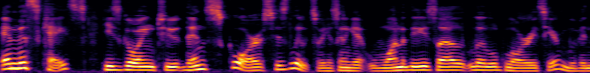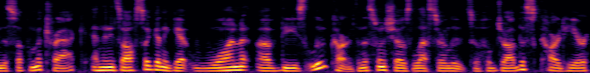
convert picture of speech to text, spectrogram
In this case, he's going to then score his loot. So he's going to get one of these uh, little glories here, moving this up on the track, and then he's also going to get one of these loot cards, and this one shows lesser loot. So he'll draw this card here,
